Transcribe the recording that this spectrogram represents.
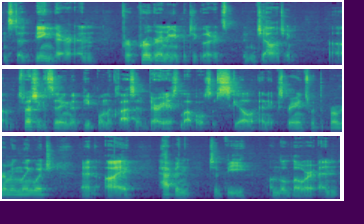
instead of being there and for programming in particular, it's been challenging. Um, especially considering that people in the class have various levels of skill and experience with the programming language, and I happen to be on the lower end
